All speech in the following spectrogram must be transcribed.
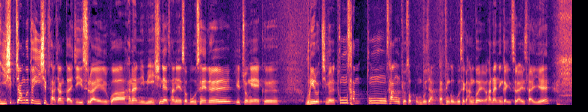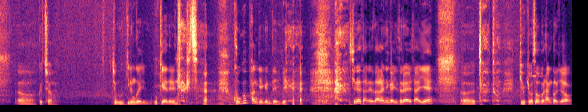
20장부터 24장까지 이스라엘과 하나님이 시내산에서 모세를 일종의 그 우리로 치면 통상 통상 교섭 본부장 같은 거 모세가 한 거예요. 하나님과 이스라엘 사이에 어 그렇죠. 좀 이런 거에 좀 웃겨야 되는데 그렇죠. 고급한 게 근데 이게 시내산에서 하나님과 이스라엘 사이에 어, 교섭을 한 거죠.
